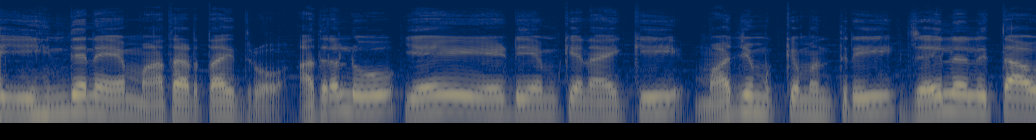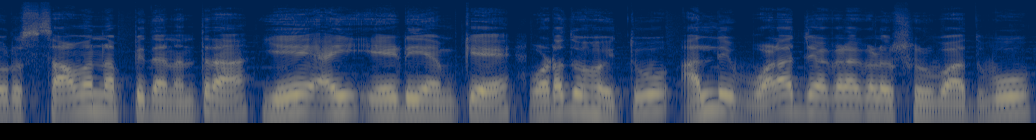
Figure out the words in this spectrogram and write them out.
ಈ ಹಿಂದೆನೆ ಮಾತಾಡ್ತಾ ಇದ್ರು. ಅದರಲ್ಲೂ ಎಐಎಡಿಎಂಕೆ ನಾಯಕಿ, ಮಾಜಿ ಮುಖ್ಯಮಂತ್ರಿ ಜಯಲಲಿತಾ ಅವರು ಸಾವನ್ನಪ್ಪಿದ ನಂತರ ಎಐಎಡಿಎಂಕೆ ಒಡೆದು ಹೋಯಿತು. ಅಲ್ಲಿ ಒಳ ಜಗಳಗಳು ಶುರುವಾದವು.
